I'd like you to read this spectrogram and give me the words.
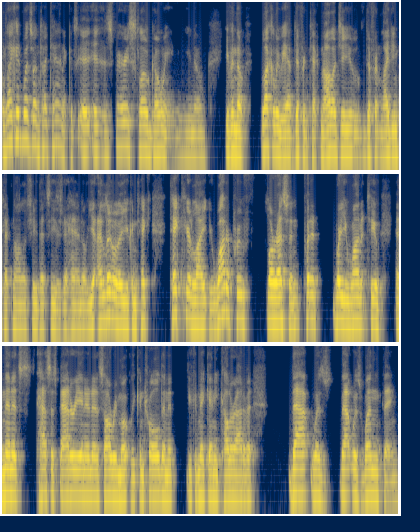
like it was on Titanic. It's it, it's very slow going, you know. Even though luckily we have different technology, different lighting technology that's easy to handle. Yeah, I literally you can take take your light, your waterproof fluorescent, put it where you want it to, and then it's has this battery in it, and it's all remotely controlled, and it you can make any color out of it. That was that was one thing,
